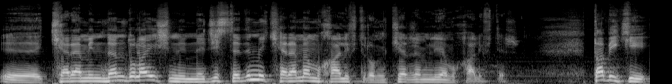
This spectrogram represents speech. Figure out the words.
e, kereminden dolayı şimdi necis dedin mi kereme muhaliftir o mükerremliğe muhaliftir. Tabii ki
